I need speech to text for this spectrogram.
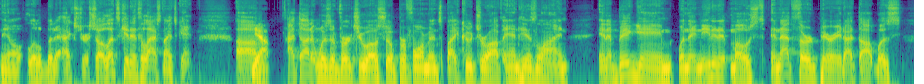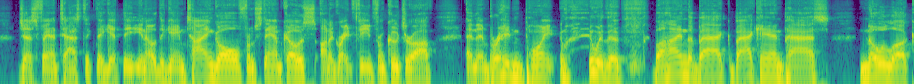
you know, a little bit of extra. So let's get into last night's game. Um, Yeah. I thought it was a virtuoso performance by Kucherov and his line in a big game when they needed it most. And that third period, I thought was just fantastic. They get the, you know, the game tying goal from Stamkos on a great feed from Kucherov, and then Brayden Point with the behind the back backhand pass, no look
